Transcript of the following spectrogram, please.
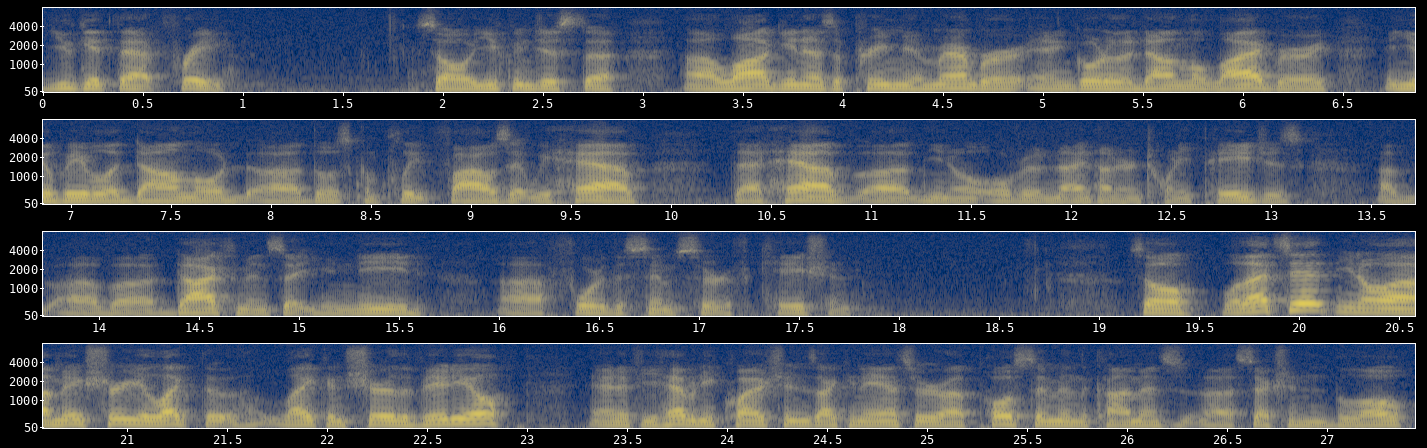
you get that free. So you can just uh, uh, log in as a premium member and go to the download library and you'll be able to download uh, those complete files that we have that have, uh, you know, over 920 pages of, of uh, documents that you need uh, for the SIM certification. So, well, that's it. You know, make sure you like the like and share the video. And if you have any questions I can answer, post them in the comments section below.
